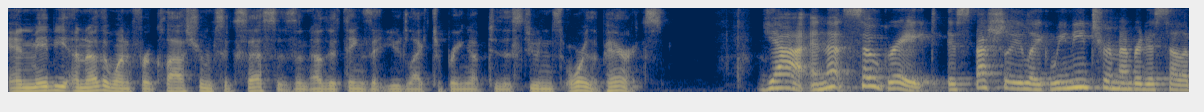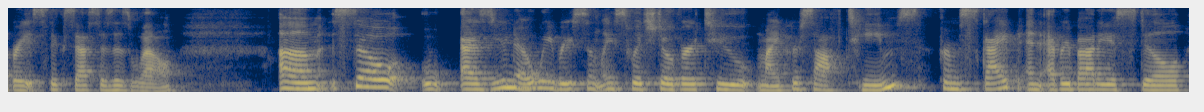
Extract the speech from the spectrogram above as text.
and maybe another one for classroom successes and other things that you'd like to bring up to the students or the parents. Yeah, and that's so great, especially like we need to remember to celebrate successes as well. Um, so, as you know, we recently switched over to Microsoft Teams from Skype, and everybody is still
